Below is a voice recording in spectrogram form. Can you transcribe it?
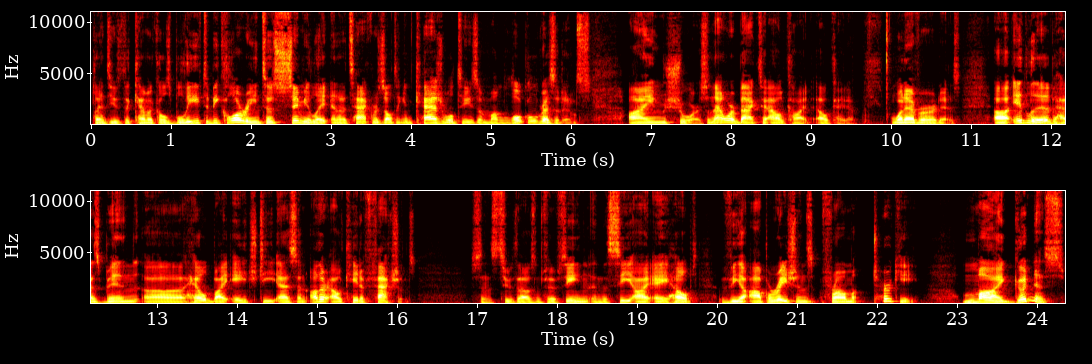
plan to use the chemicals believed to be chlorine to simulate an attack resulting in casualties among local residents. I'm sure. So now we're back to Al Qaeda. Whatever it is. Uh, Idlib has been uh, held by HTS and other Al Qaeda factions since 2015, and the CIA helped via operations from Turkey. My goodness.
